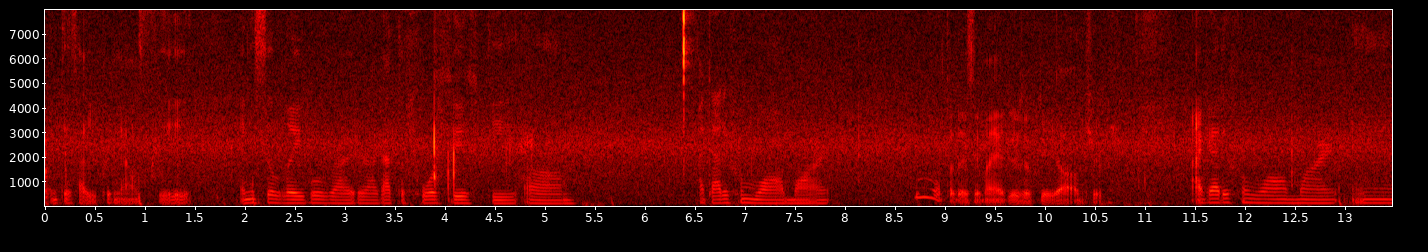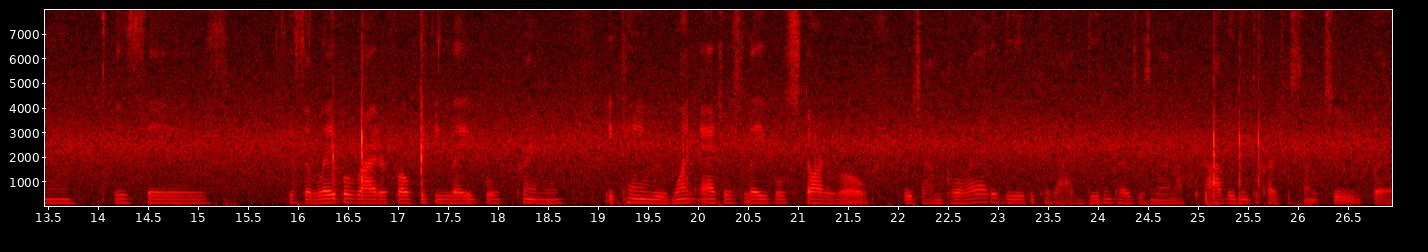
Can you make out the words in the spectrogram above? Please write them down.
I think that's how you pronounce it. And it's a label writer. I got the 450. Um, I got it from Walmart. Ooh, I thought I said my address up there, y'all. I'm tripping. I got it from Walmart and it says it's a label writer 450 label printer. It came with one address label starter roll, which I'm glad it did because I didn't purchase none. I probably need to purchase some too, but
